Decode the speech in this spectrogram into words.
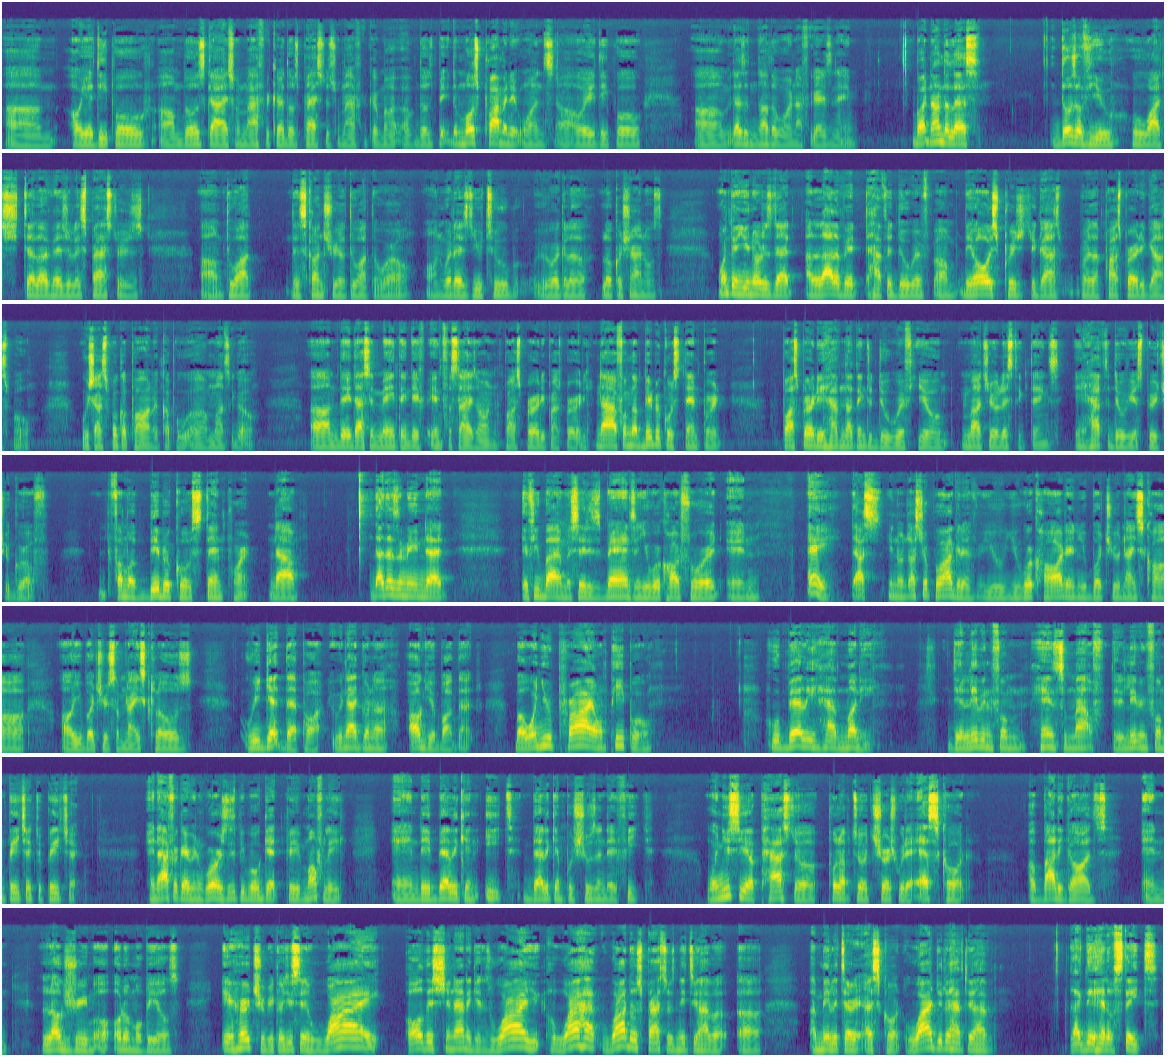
um, Oyedepo, um, those guys from Africa, those pastors from Africa, uh, those big, the most prominent ones, uh, Oyedepo. Um, there's another one, I forget his name. But nonetheless, those of you who watch televangelist pastors um, throughout this country or throughout the world, on whether it's YouTube, regular local channels, one thing you notice that a lot of it have to do with um, they always preach the gospel, the prosperity gospel, which I spoke upon a couple uh, months ago. Um, they that's the main thing they emphasize on prosperity, prosperity. Now, from the biblical standpoint, prosperity have nothing to do with your materialistic things. It have to do with your spiritual growth from a biblical standpoint. Now, that doesn't mean that if you buy a Mercedes Benz and you work hard for it and hey, that's you know, that's your prerogative. You you work hard and you bought you a nice car or you bought you some nice clothes. We get that part. We're not gonna argue about that. But when you pry on people who barely have money. They're living from hands to mouth. They're living from paycheck to paycheck. In Africa, even worse, these people get paid monthly and they barely can eat, barely can put shoes on their feet. When you see a pastor pull up to a church with an escort of bodyguards and luxury automobiles, it hurts you because you say, why all these shenanigans. Why why have why those pastors need to have a a, a military escort? Why do they have to have like the head of states?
